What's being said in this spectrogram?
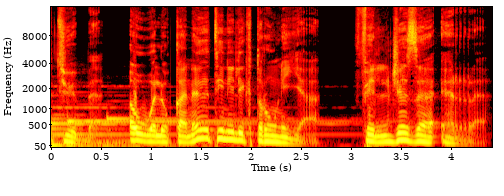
تيوب أول قناة إلكترونية في الجزائر.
